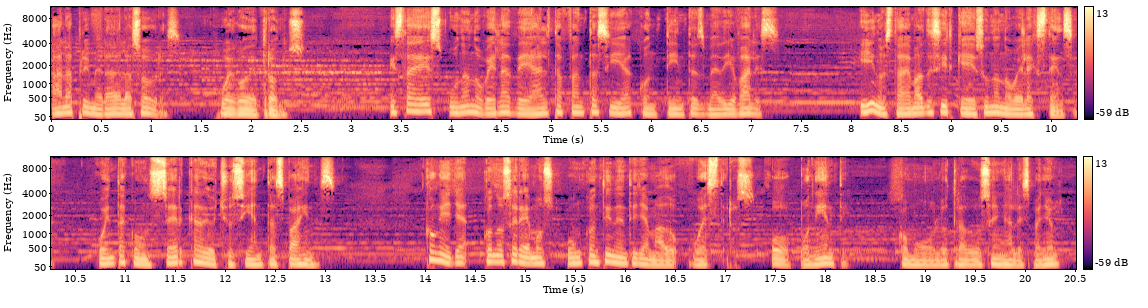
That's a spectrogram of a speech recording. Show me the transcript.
a la primera de las obras, Juego de Tronos. Esta es una novela de alta fantasía con tintes medievales. Y no está de más decir que es una novela extensa. Cuenta con cerca de 800 páginas. Con ella conoceremos un continente llamado Westeros, o Poniente, como lo traducen al español.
